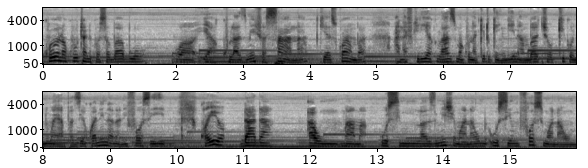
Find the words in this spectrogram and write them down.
Kwa hiyo unakuta ni kwa sababu wa, ya kulazimishwa sana kiasi kwamba anafikiria lazima kuna kitu kingine ambacho kiko nyuma ya pazia. Kwa nini ananifosi hivi? Kwa hiyo dada au mama usimlazimishe mwanaume usimfosi mwanaume.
